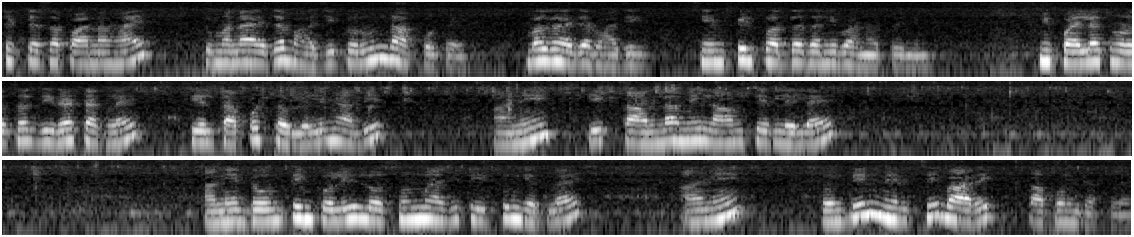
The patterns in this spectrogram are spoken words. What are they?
शेकट्याचा पाना आहे. तुम्हाला याच्या भाजी करून दाखवत आहे बघायच्या भाजी. सिंपल पद्धतीने बनवते मी. मी पहिला थोडंसं जिरं टाकलंय. तेल तापत ठेवलेले मी आधी. आणि एक कांदा मी लांब चिरलेला आहे. आणि दोन तीन कोली लसूण माझी टेचून घेतलाय. आणि दोन तीन मिरची बारीक कापून टाकलाय.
